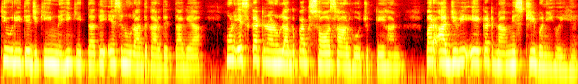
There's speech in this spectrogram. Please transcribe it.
ਥਿਊਰੀ ਤੇ ਯਕੀਨ ਨਹੀਂ ਕੀਤਾ ਤੇ ਇਸ ਨੂੰ ਰੱਦ ਕਰ ਦਿੱਤਾ ਗਿਆ। ਹੁਣ ਇਸ ਘਟਨਾ ਨੂੰ ਲਗਭਗ 100 ਸਾਲ ਹੋ ਚੁੱਕੇ ਹਨ, ਪਰ ਅੱਜ ਵੀ ਇਹ ਘਟਨਾ ਮਿਸਟਰੀ ਬਣੀ ਹੋਈ ਹੈ।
